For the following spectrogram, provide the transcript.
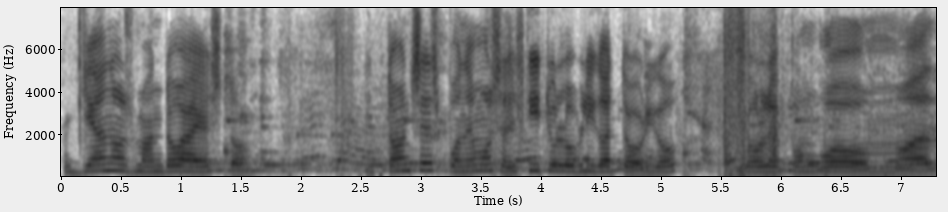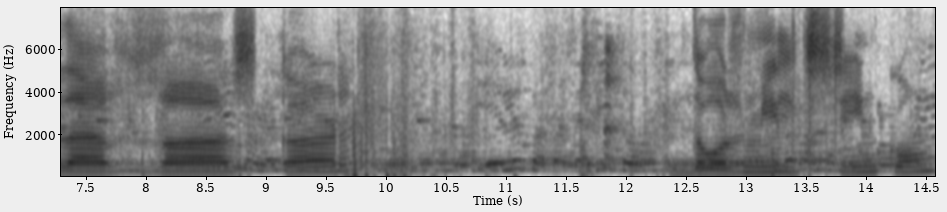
ya nos mandó a esto. Entonces ponemos el título obligatorio. Yo le pongo Madagascar 2005.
